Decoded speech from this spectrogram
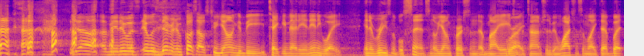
yeah, I mean, it was it was different. Of course, I was too young to be taking that in anyway, in a reasonable sense. No young person of my age at the time should have been watching something like that. But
